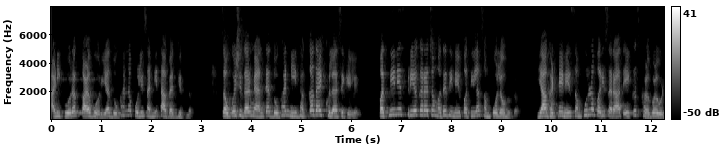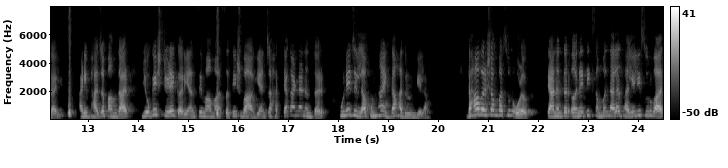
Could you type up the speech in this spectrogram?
आणि गोरख काळभोर या दोघांना पोलिसांनी ताब्यात घेतलं. चौकशी दरम्यान त्या दोघांनी धक्कादायक खुलासे केले. पत्नीनेच प्रियकराच्या मदतीने पतीला संपवलं होतं. या घटनेने संपूर्ण परिसरात एकच खळबळ उडाली आणि भाजप आमदार योगेश टिळेकर यांचे मामा सतीश वाघ यांच्या हत्याकांडानंतर पुणे जिल्हा पुन्हा एकदा हादरून गेला. दहा वर्षांपासून ओळख त्यानंतर अनैतिक संबंधाला झालेली सुरुवात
